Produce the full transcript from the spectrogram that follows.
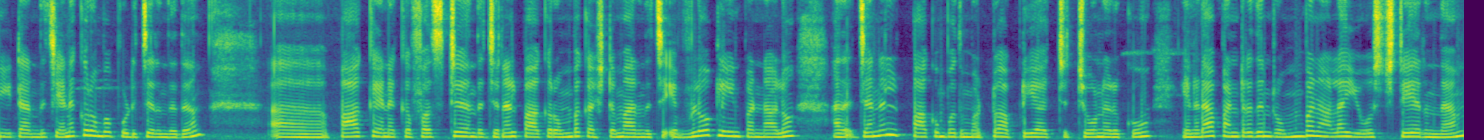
நீட்டாக இருந்துச்சு. எனக்கு ரொம்ப பிடிச்சிருந்தது. பார்க்க எனக்கு ஃபஸ்ட்டு அந்த ஜன்னல் பார்க்க ரொம்ப கஷ்டமாக இருந்துச்சு. எவ்வளோ க்ளீன் பண்ணாலும் அந்த ஜன்னல் பார்க்கும்போது மட்டும் அப்படியே அச்சோன்னு இருக்கும். என்னடா பண்ணுறதுன்னு ரொம்ப நாளாக யோசிச்சுட்டே இருந்தேன்.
